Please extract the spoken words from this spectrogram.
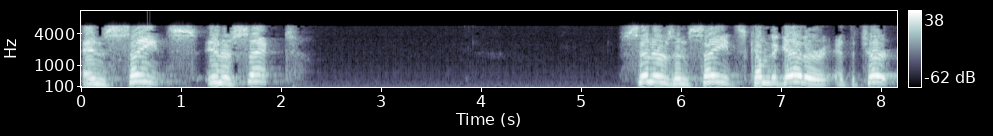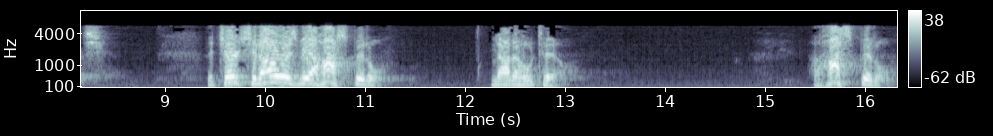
and saints intersect. Sinners and saints come together at the church. The church should always be a hospital, not a hotel. A hospital,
